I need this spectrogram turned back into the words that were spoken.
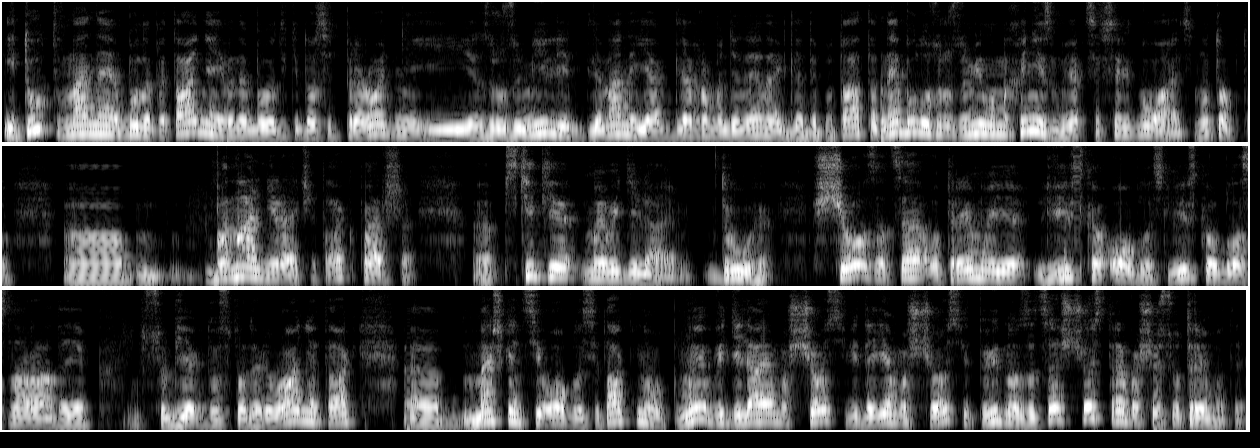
І тут в мене були питання, і вони були такі досить природні і зрозумілі для мене, як для громадянина, як для депутата. Не було зрозуміло механізму, як це все відбувається. Ну тобто е, банальні речі, так, перше, е, скільки ми виділяємо. Друге, що за це отримує Львівська область, Львівська обласна рада як суб'єкт господарювання, так, е, мешканці області. Так, ну ми виділяємо щось, віддаємо щось. Відповідно, за це щось треба щось отримати.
